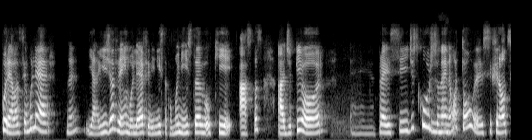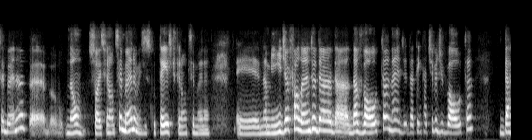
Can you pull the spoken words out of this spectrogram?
por ela ser mulher, né? E aí já vem mulher feminista comunista, o que, aspas, há de pior é, para esse discurso, né? uhum. Não à toa, esse final de semana, é, não só esse final de semana, mas escutei este final de semana é, na mídia falando da, da, da volta, né? De, da tentativa de volta da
